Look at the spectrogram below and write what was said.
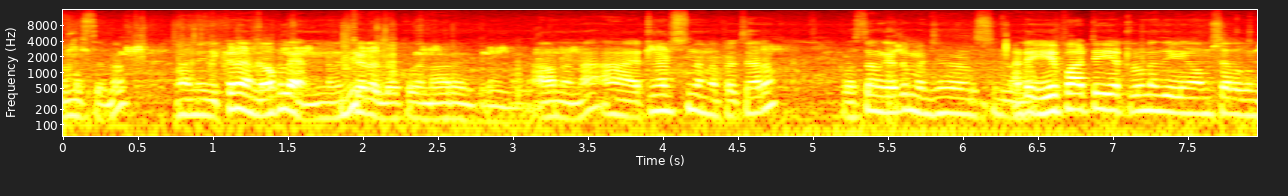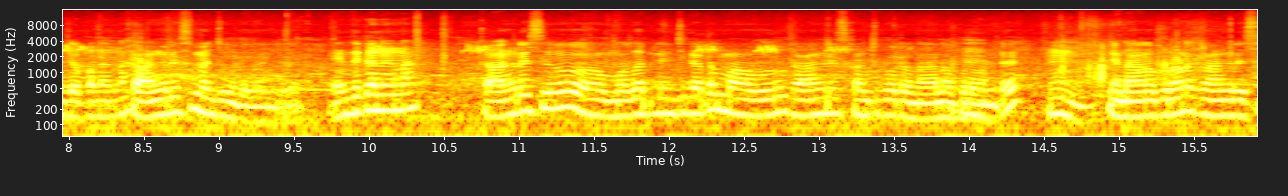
నమస్తేనా మీది? ఇక్కడ లోకలే? ఇక్కడ లోపల నారాయణపురం ఉంది. అవునన్నా ఎట్లా నడుస్తుంది అన్న ప్రచారం? ప్రస్తుతానికి అయితే మంచిగా నడుస్తుంది అంటే ఏ పార్టీ ఎట్లా ఉన్నది ఏ అంశాల గురించి చెప్పండి కాంగ్రెస్ మంచిగా ఉంటుంది ఎందుకనన్నా కాంగ్రెస్ మొదటి నుంచి గట్రా మా ఊరు కాంగ్రెస్ కంచుకోవటం నానపురం అంటే. నేను నానపురం కాంగ్రెస్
